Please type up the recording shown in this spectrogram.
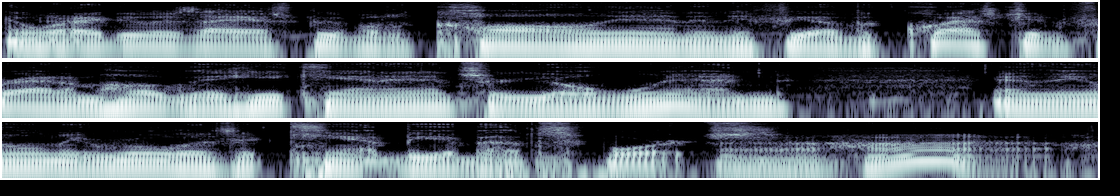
And what I do is I ask people to call in, and if you have a question for Adam Hoge that he can't answer, you'll win. And the only rule is it can't be about sports. Uh huh.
